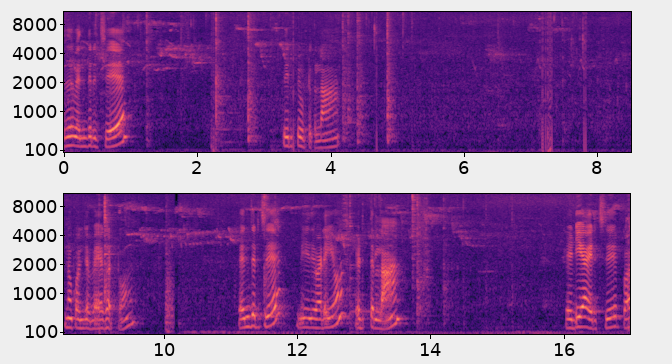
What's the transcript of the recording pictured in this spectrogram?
இது வெந்துருச்சு. திருப்பி விட்டுக்கலாம். இன்னும் கொஞ்சம் வேகட்டும். வெந்துருச்சு. மீதி வடையும் எடுத்துடலாம். ரெடி ஆயிடுச்சு இப்போ.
